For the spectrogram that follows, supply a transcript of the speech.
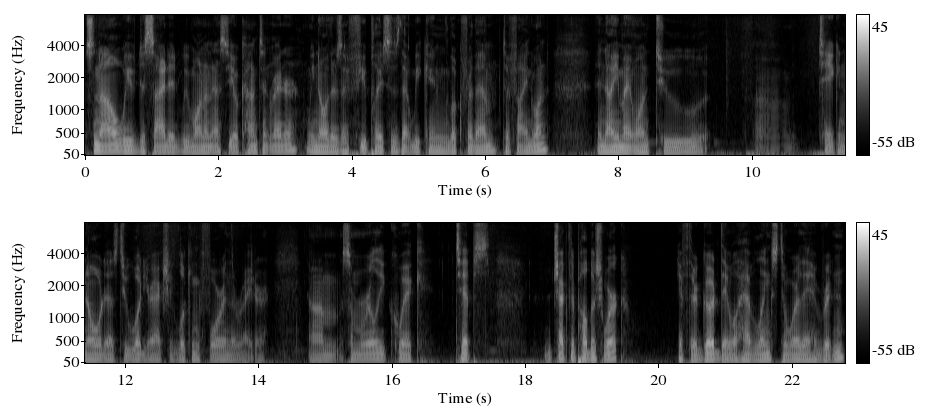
So now we've decided we want an SEO content writer. We know there's a few places that we can look for them to find one and now you might want to um, take note as to what you're actually looking for in the writer. Um, some really quick tips check their published work. If they're good, they will have links to where they have written,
